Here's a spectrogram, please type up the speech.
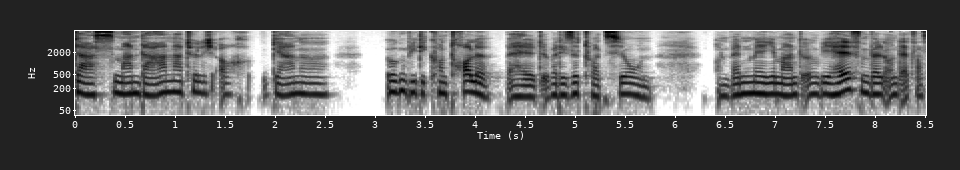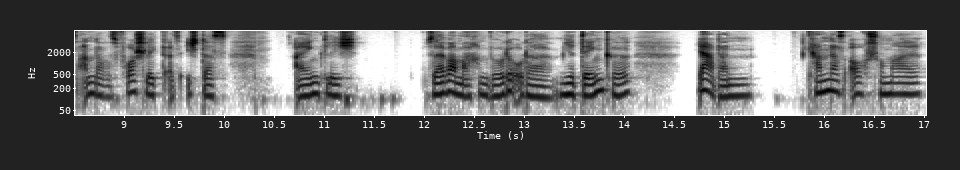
dass man da natürlich auch gerne irgendwie die Kontrolle behält über die Situation. Und wenn mir jemand irgendwie helfen will und etwas anderes vorschlägt, als ich das eigentlich selber machen würde oder mir denke, ja, dann kann das auch schon mal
